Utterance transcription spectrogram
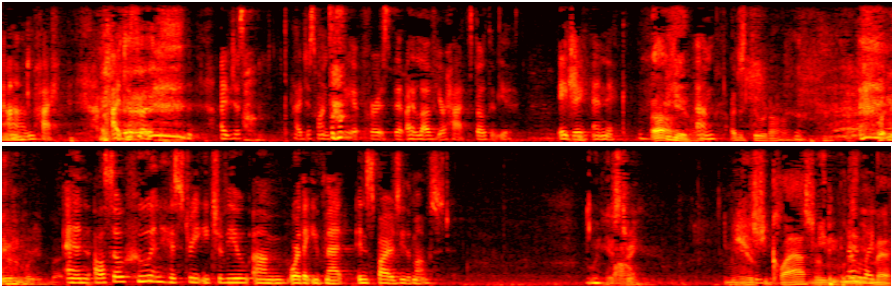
Um, hi. I just want, I just I just wanted to say it first that I love your hats, both of you, AJ and Nick. Thank you. Um, I just threw it on. Wasn't even worried about it. and also, who in history each of you, um, or that you've met, inspires you the most? In history? You mean history class or mean people No, that you like- met?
